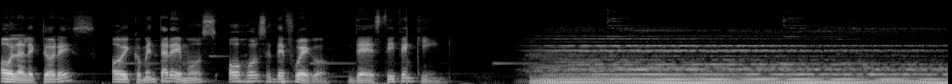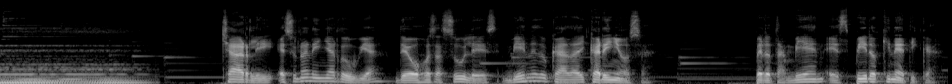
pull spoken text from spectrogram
Hola lectores, hoy comentaremos Ojos de Fuego de Stephen King. Charlie es una niña rubia, de ojos azules, bien educada y cariñosa, pero también es piroquinética.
